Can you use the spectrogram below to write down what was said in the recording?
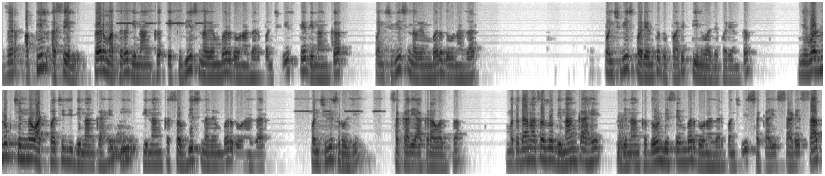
जर अपील असेल तर मात्र दिनांक एकवीस नोव्हेंबर दोन हजार पंचवीस ते दिनांक पंचवीस नोव्हेंबर दोन हजार पंचवीसपर्यंत दुपारी तीन वाजेपर्यंत. निवडणूक चिन्ह वाटपाची जी दिनांक आहे ती दिनांक सव्वीस नोव्हेंबर दोन हजार पंचवीस रोजी सकाळी अकरा वाजता. मतदानाचा जो दिनांक आहे दिनांक दोन डिसेंबर दोन हजार पंचवीस सकाळी साडेसात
